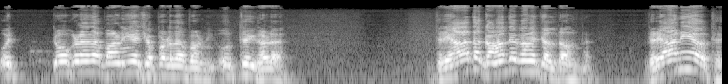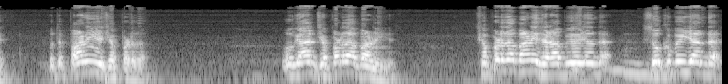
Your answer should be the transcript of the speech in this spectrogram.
ਉਹ ਟੋਕੜਿਆਂ ਦਾ ਪਾਣੀ ਹੈ, ਛੱਪੜ ਦਾ ਪਾਣੀ, ਉੱਥੇ ਹੀ ਖੜਾ ਹੈ। ਦਰਿਆ ਤਾਂ ਗਾਂ ਦੇ ਗਾਂ ਚੱਲਦਾ ਹੁੰਦਾ। ਦਰਿਆ ਨਹੀਂ ਹੈ ਉੱਥੇ। ਉੱਥੇ ਪਾਣੀ ਹੈ ਛੱਪੜ ਦਾ। ਉਹ ਗਿਆਨ ਛੱਪੜ ਦਾ ਪਾਣੀ ਹੈ। ਛੱਪੜ ਦਾ ਪਾਣੀ ਖਰਾਬੀ ਹੋ ਜਾਂਦਾ, ਸੁੱਕ ਵੀ ਜਾਂਦਾ।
